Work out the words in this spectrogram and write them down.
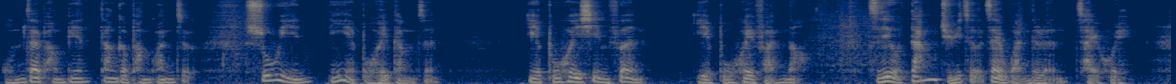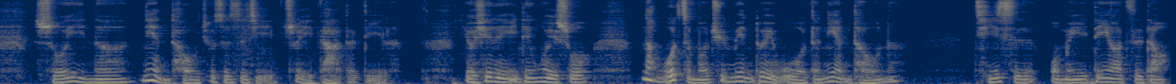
我们在旁边当个旁观者，输赢你也不会当真，也不会兴奋，也不会烦恼，只有当局者在玩的人才会。所以呢，念头就是自己最大的敌人。有些人一定会说：“那我怎么去面对我的念头呢？”其实我们一定要知道，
